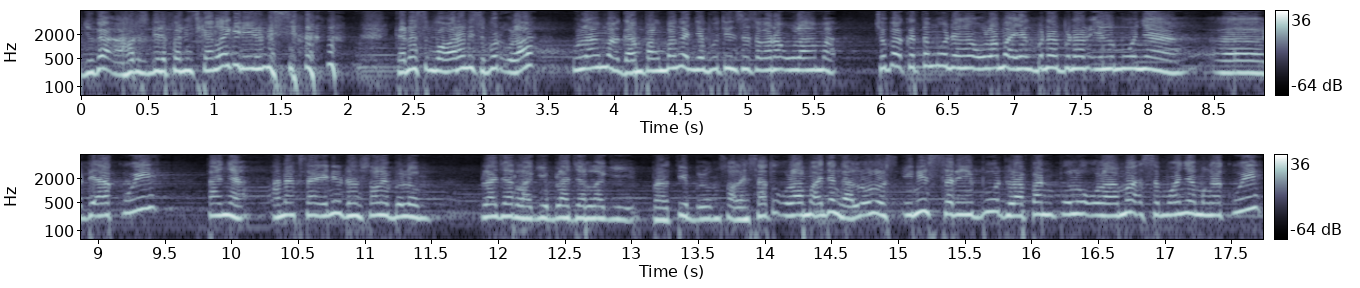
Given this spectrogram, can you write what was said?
juga harus didefinisikan lagi di Indonesia. Karena semua orang disebut ula, ulama, gampang banget nyebutin seseorang ulama. Coba ketemu dengan ulama yang benar-benar ilmunya uh, diakui, tanya, anak saya ini udah soleh belum? Belajar lagi, belajar lagi. Berarti belum soleh. Satu ulama aja nggak lulus. Ini 1080 ulama semuanya mengakui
